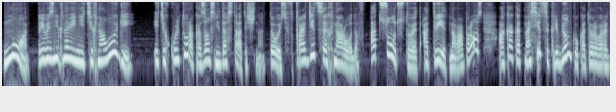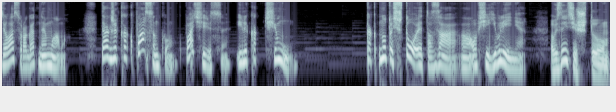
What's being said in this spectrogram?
Но при возникновении технологий этих культур оказалось недостаточно. То есть в традициях народов отсутствует ответ на вопрос, а как относиться к ребенку, у которого родила суррогатная мама. Так же, как к пасынку, к падчерице или как к чему? Как, ну, то есть что это за а, вообще явление? А вы знаете, что,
